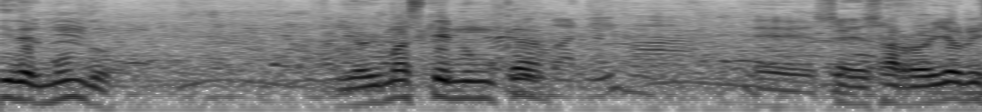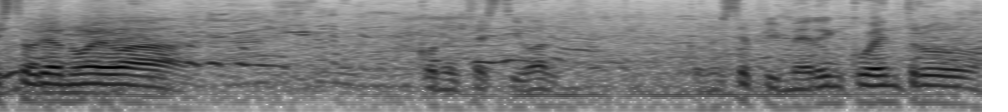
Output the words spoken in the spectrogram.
y del mundo. Y hoy más que nunca eh, se desarrolla una historia nueva con el festival, este primer encuentro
